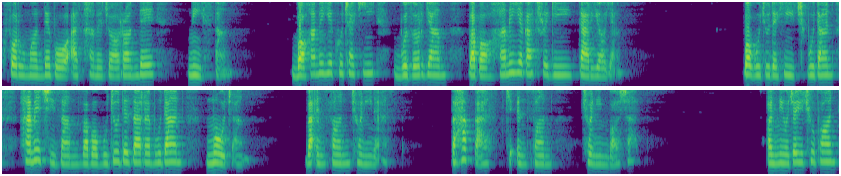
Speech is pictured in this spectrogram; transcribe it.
فرومانده و از همه جا رانده نیستم. با همه کوچکی بزرگم و با همه قطرگی دریایم. با وجود هیچ بودن همه چیزم و با وجود ذره بودن موجم. و انسان چنین است و حق است که انسان چنین باشد آن نیوجای چوپان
